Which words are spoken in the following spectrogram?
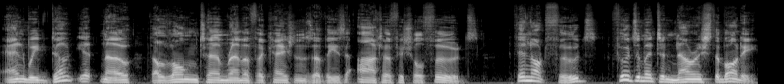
and we don't yet know the long term ramifications of these artificial foods. They're not foods. Foods are meant to nourish the body.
